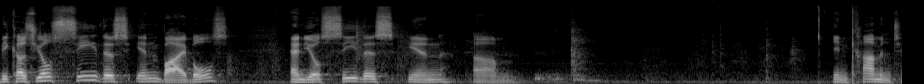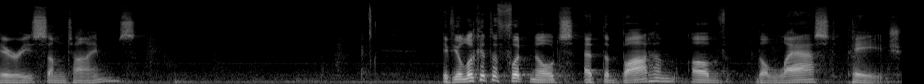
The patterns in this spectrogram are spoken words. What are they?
because you'll see this in Bibles and you'll see this in um, in commentaries sometimes. If you look at the footnotes at the bottom of the last page,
